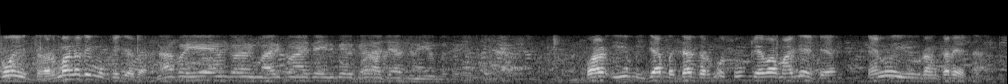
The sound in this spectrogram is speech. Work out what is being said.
કોઈ ધર્મ નથી મૂકી જતા ના ભાઈ એમ કરે મારી પાસે ખરા છે પણ એ બીજા બધા ધર્મો શું કેવા માંગે છે એનું એ વિવરણ કરે છે.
